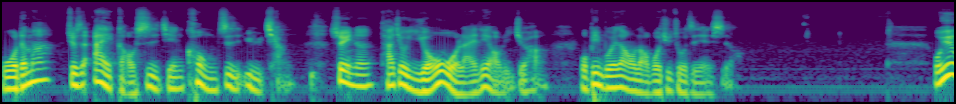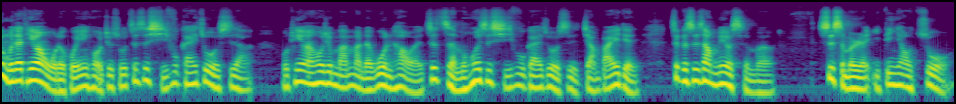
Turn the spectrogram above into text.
我的妈就是爱搞事间，控制欲强，所以呢，他就由我来料理就好。我并不会让我老婆去做这件事哦。我岳母在听完我的回应后，就说：“这是媳妇该做的事啊！”我听完后就满满的问号，哎，这怎么会是媳妇该做的事？讲白一点，这个世上没有什么是什么人一定要做。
